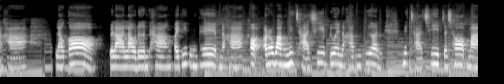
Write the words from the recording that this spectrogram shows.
นะคะ แล้วก็เวลาเราเดินทางไปที่กรุงเทพนะคะก็ระวังมิจฉาชีพด้วยนะคะเพื่อนๆมิจฉาชีพจะชอบมา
